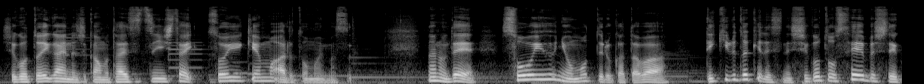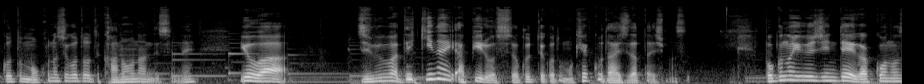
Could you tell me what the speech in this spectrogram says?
仕事以外の時間も大切にしたい。そういう意見もあると思います。なのでそういうふうに思ってる方はできるだけですね仕事をセーブしていくこともこの仕事って可能なんですよね。要は自分はできないアピールをしておくっていうことも結構大事だったりします。僕の友人で学校の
